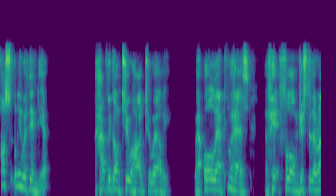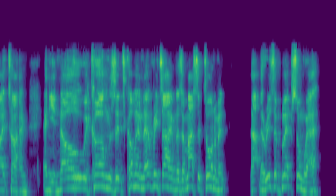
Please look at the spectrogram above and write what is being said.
possibly with India, have they gone too hard too early, where all their players have hit form just at the right time, and you know it comes, it's coming every time. There's a massive tournament that there is a blip somewhere,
